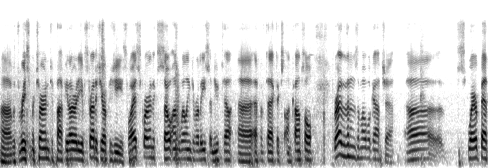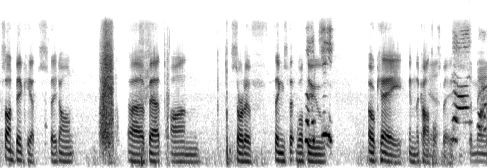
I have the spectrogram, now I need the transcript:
Uh, with the recent return to popularity of strategy RPGs, why is Square Enix so unwilling to release a new ta- uh, FF Tactics on console rather than as a mobile gacha? Uh, Square bets on big hits. They don't uh, bet on sort of things that will do okay in the console Yeah. space. The main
